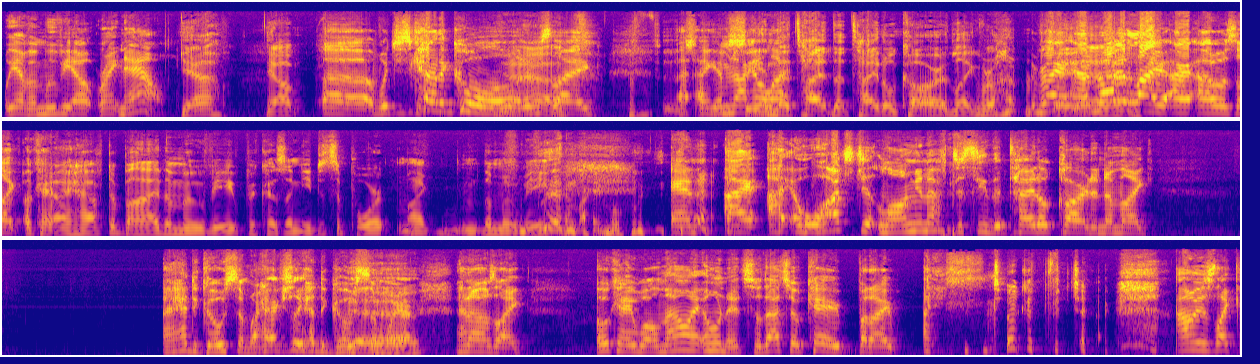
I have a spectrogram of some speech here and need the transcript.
we have a movie out right now, Yeah, yeah. uh, which is kind of cool. It was like I, I'm not gonna lie. the, ti- the title card, like Right, yeah, I'm not yeah. gonna lie. I, I was like, okay, I have to buy the movie because I need to support my the movie. My movie. and I I watched it long enough to see the title card, and I'm like, I had to go somewhere. I actually had to go Yeah. somewhere, and I was like. Okay, well now I own it, so that's okay. But I, I took a picture. I was like,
